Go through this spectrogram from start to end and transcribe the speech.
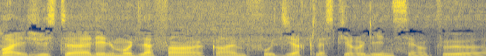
Bon, et juste, euh, allez, le mot de la fin, euh, quand même, faut dire que la spiruline, c'est un peu euh,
